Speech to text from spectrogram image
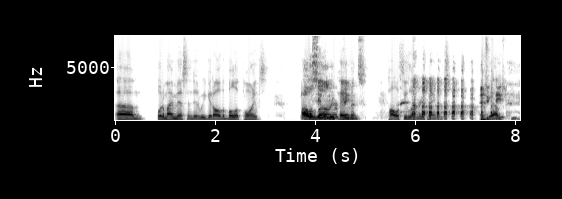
Um, what am I missing? Did we get all the bullet points? Policy oh, loan, loan repayments. repayments. Policy loan repayments. education,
